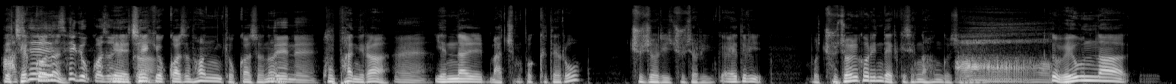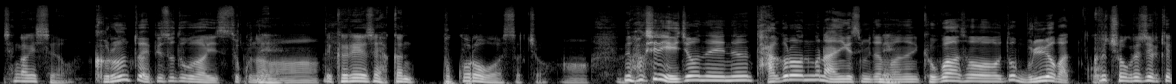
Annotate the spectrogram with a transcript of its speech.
아, 제 새, 거는 새 교과서니까. 예, 제 교과서는 헌 교과서는 네네. 구판이라 네. 옛날 맞춤법 그대로 주저리 주저리. 그러니까 애들이 뭐 주절거린다 이렇게 생각한 거죠. 아. 그왜 웃나 생각했어요. 그런 또 에피소드가 있었구나. 근데 그래서 약간 부끄러웠었죠. 어. 근데 확실히 예전에는 다 그런 건 아니겠습니다만은 교과서도 물려받고. 네. 그렇죠. 그래서 이렇게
